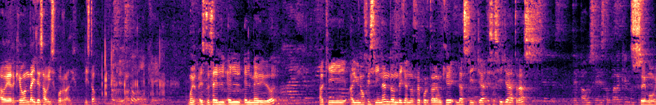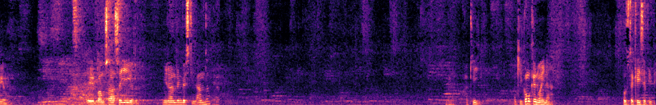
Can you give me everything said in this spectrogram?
a ver qué onda y les aviso por radio. ¿Listo? Bueno, este es el, el- el medidor. Aquí hay una oficina en donde ya nos reportaron que la silla, esa silla de atrás se movió. Eh, vamos a seguir mirando, investigando. Aquí, aquí como que no hay nada. ¿O ¿Usted qué dice, Pipe?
